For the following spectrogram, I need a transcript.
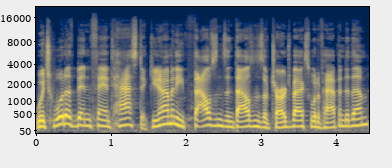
which would have been fantastic. Do you know how many thousands and thousands of chargebacks would have happened to them?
